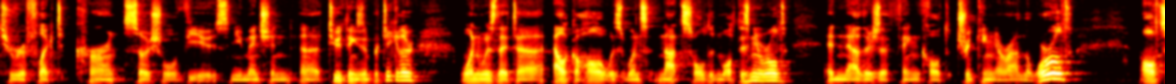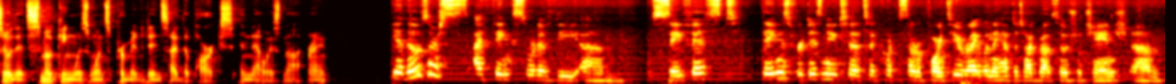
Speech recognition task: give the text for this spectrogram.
to reflect current social views. And you mentioned uh, two things in particular. One was that uh, alcohol was once not sold in Walt Disney World, and now there's a thing called drinking around the world. Also, that smoking was once permitted inside the parks and now is not. Right? yeah, those are, I think, sort of the um, safest things for Disney to, to sort of point to, right, when they have to talk about social change. Um,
